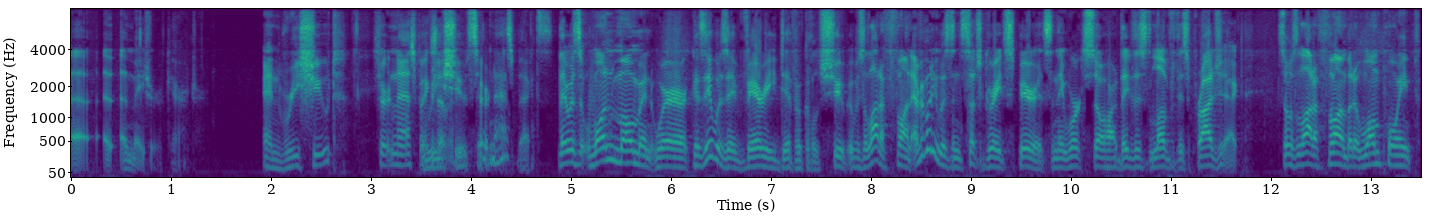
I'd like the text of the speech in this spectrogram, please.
a, a major character. And reshoot certain aspects. Reshoot certain aspects. There was one moment where, because it was a very difficult shoot, it was a lot of fun. Everybody was in such great spirits and they worked so hard. They just loved this project. So it was a lot of fun. But at one point,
